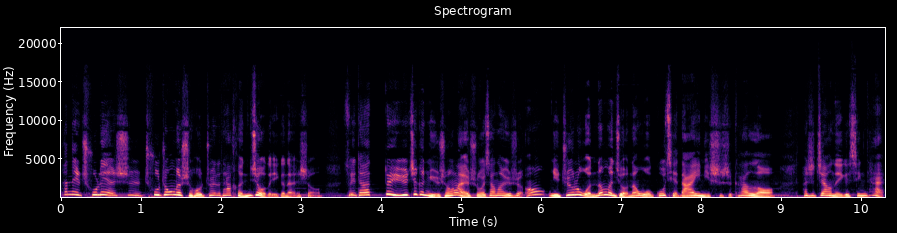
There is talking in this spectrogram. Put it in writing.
他那初恋是初中的时候追了他很久的一个男生，所以他对于这个女生来说，相当于是哦，你追了我那么久，那我姑且答应你试试看喽。他是这样的一个心态，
